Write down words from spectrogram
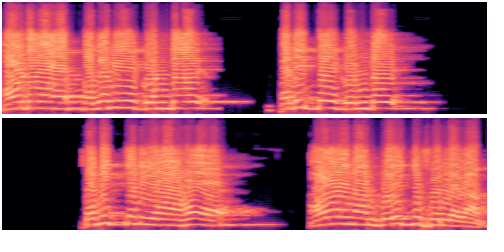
அவருடைய பதவியை கொண்டு படிப்பை கொண்டு தனித்தனியாக அவனை நாம் பிரித்து சொல்லலாம்.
